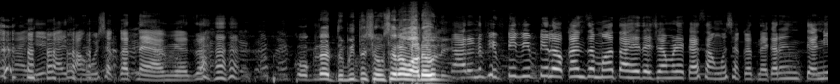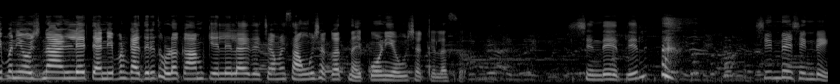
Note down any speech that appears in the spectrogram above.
हे काय सांगू शकत नाही आम्ही आता. कोकणात तुम्ही तर शिवसेना वाढवली. कारण फिफ्टी फिफ्टी लोकांचं मत आहे त्याच्यामुळे काय सांगू शकत नाही. कारण त्यांनी पण योजना आणले त्यांनी पण काहीतरी थोडं काम केलेलं आहे त्याच्यामुळे सांगू शकत नाही कोण येऊ शकेल असं. शिंदे येतील? शिंदे शिंदे.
